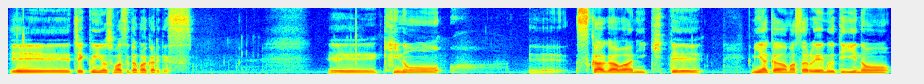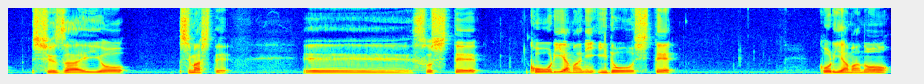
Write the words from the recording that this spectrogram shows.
えー、チェックインを済ませたばかりです、えー、昨日、えー、須賀川に来て宮川勝 MT の取材をしまして、えー、そして郡山に移動して郡山の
